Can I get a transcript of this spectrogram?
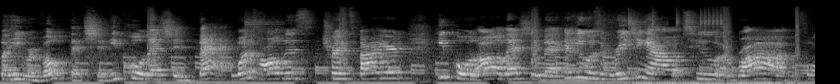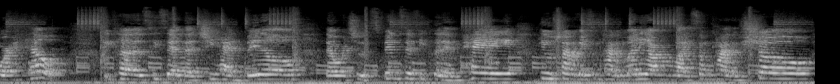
but he revoked that shit. He pulled that shit back. Once all this transpired, he pulled all that shit back. And he was reaching out to Rob for help because he said that she had bills that were too expensive. He couldn't pay. He was trying to make some kind of money off of like some kind of show,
